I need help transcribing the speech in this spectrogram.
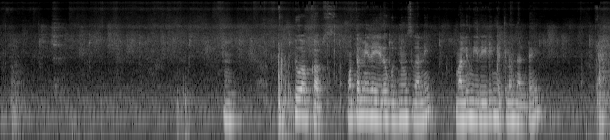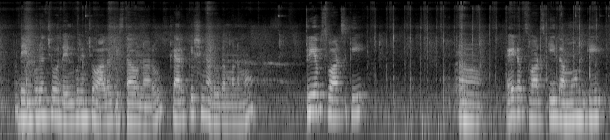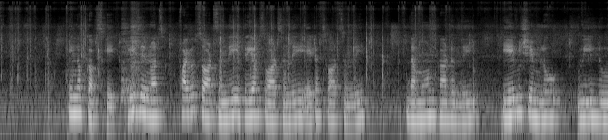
Hmm. Two of cups మొత్తం మీద ఏదో good news కానీ మళ్ళీ మీ reading ఎట్లుందంటే దేని గురించో దేని గురించో ఆలోచిస్తూ ఉన్నారు క్లారిఫికేషన్ అడుగుదాం మనము త్రీ ఆఫ్ స్వాట్స్కి ఎయిట్ ఆఫ్ స్వాట్స్కి ద మూన్కి king of కప్స్కి please universe five of swords ఉంది త్రీ ఆఫ్ స్వాట్స్ ఉంది ఎయిట్ ఆఫ్ స్వాట్స్ ఉంది ద మూన్ కార్డ్ ఉంది ఏ విషయంలో వీళ్ళు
